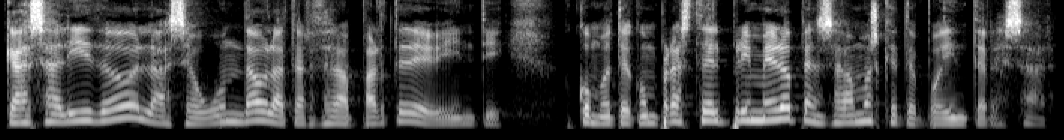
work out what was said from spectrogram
que ha salido la segunda o la tercera parte de Vinti. Como te compraste el primero, pensábamos que te puede interesar.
